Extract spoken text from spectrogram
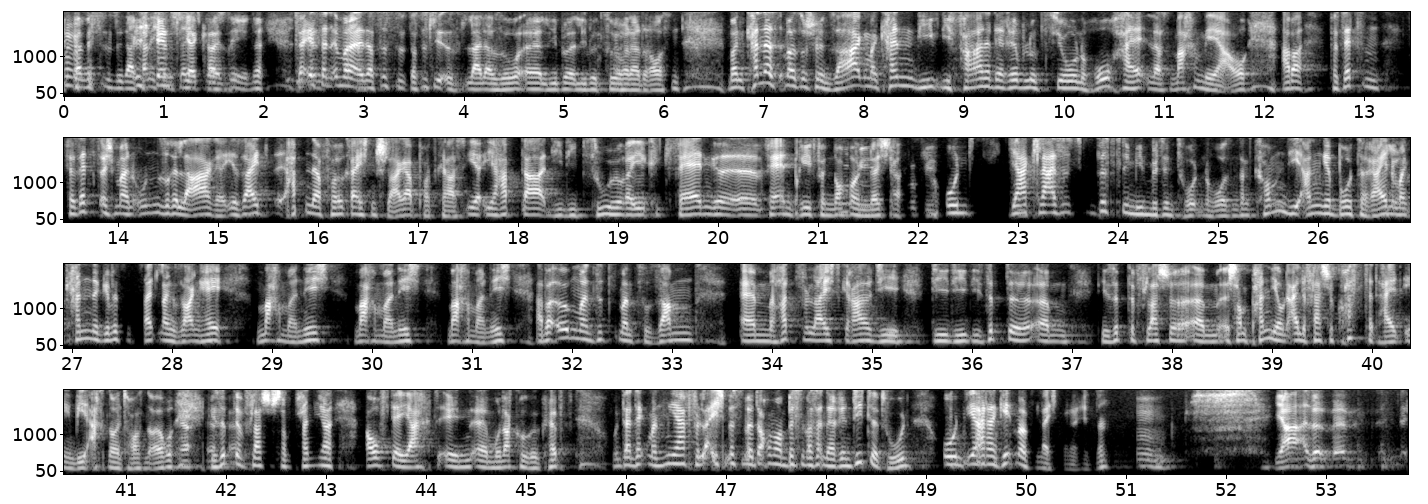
da wissen Sie, da kann ich, ich das schlecht verstehen. Ne? Da ist dann immer, das ist, das ist, ist leider so, äh, liebe, liebe Zuhörer da draußen. Man kann das immer so schön sagen, man kann die, die Fahne der Revolution hochhalten, das machen wir ja auch, aber versetzen versetzt euch mal in unsere Lage. Ihr seid, habt einen erfolgreichen Schlager-Podcast. Ihr, ihr habt da die, die Zuhörer, ihr kriegt Fan, äh, Fanbriefe noch und nöcher. Und ja, klar, es ist ein bisschen wie mit den toten Hosen. Dann kommen die Angebote rein und man kann eine gewisse Zeit lang sagen, hey, machen wir nicht, machen wir nicht, machen wir nicht. Aber irgendwann sitzt man zusammen, ähm, hat vielleicht gerade die, die, die, die siebte, ähm, die siebte Flasche ähm, Champagner und eine Flasche kostet halt irgendwie 8.000, 9.000 Euro. Ja, die ja, siebte ja. Flasche Champagner auf der Yacht in äh, Monaco geköpft. Und dann denkt man, ja, vielleicht müssen wir doch mal ein bisschen was an der Rendite tun. Und ja, dann geht man vielleicht mal dahin, ne? Mhm. Ja, also äh,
